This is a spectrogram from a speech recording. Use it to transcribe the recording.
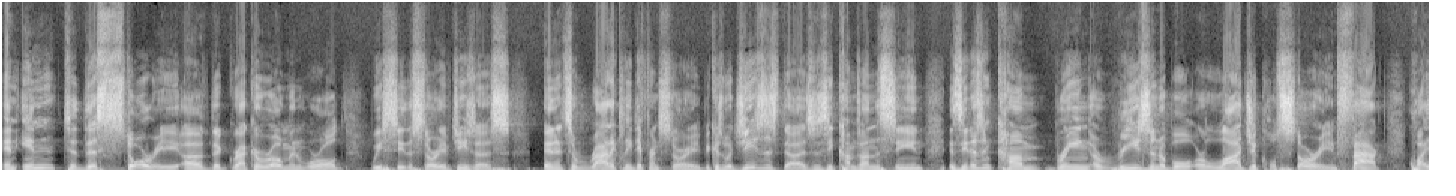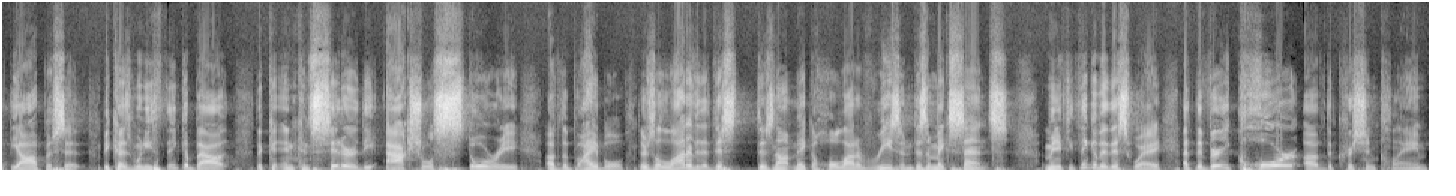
And into this story of the Greco Roman world, we see the story of Jesus. And it's a radically different story because what Jesus does is he comes on the scene is he doesn't come bringing a reasonable or logical story. In fact, quite the opposite. Because when you think about the, and consider the actual story of the Bible, there's a lot of it that this does not make a whole lot of reason. It doesn't make sense. I mean, if you think of it this way, at the very core of the Christian claim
